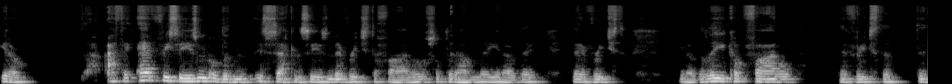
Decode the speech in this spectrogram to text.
you know, I think every season other than his second season, they've reached the final or something, haven't they? You know, they they've reached, you know, the League Cup final. They've reached the, the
